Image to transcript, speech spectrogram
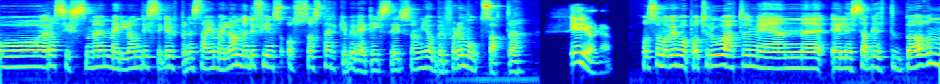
og rasisme mellom disse gruppene seg imellom, men det fins også sterke bevegelser som jobber for det motsatte. Det gjør det. Og så må vi håpe og tro at med en Elisabeth Børn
